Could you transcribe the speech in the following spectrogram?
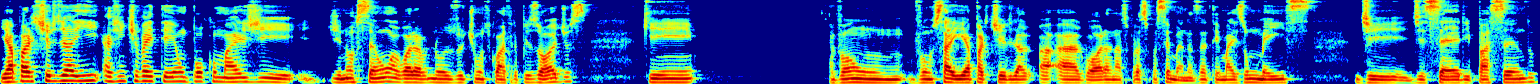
E a partir daí a gente vai ter um pouco mais de, de noção agora nos últimos quatro episódios que vão, vão sair a partir de agora nas próximas semanas, né? Tem mais um mês de, de série passando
